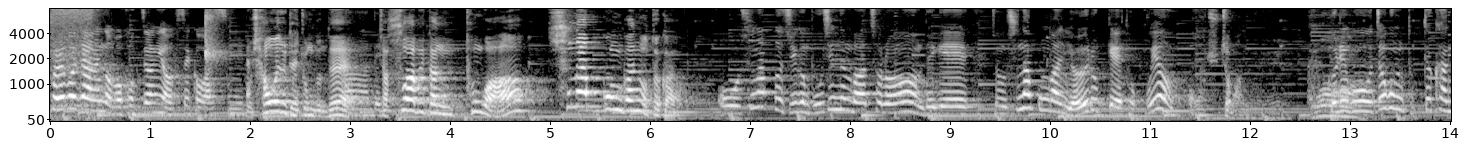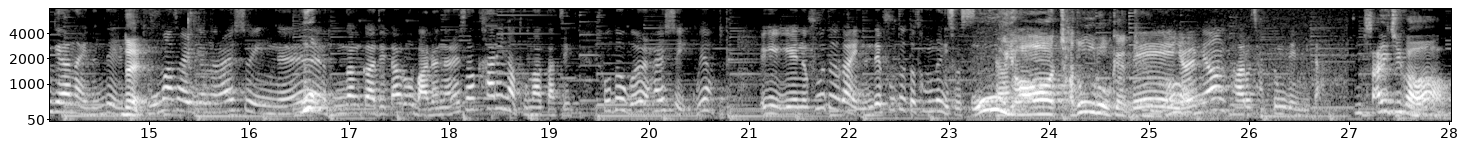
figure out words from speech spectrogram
설거지하는 거 뭐 걱정이 없을 것 같습니다. 뭐 샤워해도 될 정도인데. 아, 네. 자, 수압 일단 통과. 수납 공간은 어떨까요? 어, 수납도 지금 보시는 바처럼 되게 좀 수납 공간이 여유롭게 뒀고요. 어, 진짜 많네. 와. 그리고 조금 독특한 게 하나 있는데 이렇게 네. 도마 살균을 할 수 있는 오! 공간까지 따로 마련을 해서 칼이나 도마까지 소독을 할 수 있고요. 여기 위에는 후드가 있는데 후드도 성능이 오, 좋습니다. 야, 자동으로 그냥 네, 되는구나. 열면 바로 작동됩니다. 좀 사이즈가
